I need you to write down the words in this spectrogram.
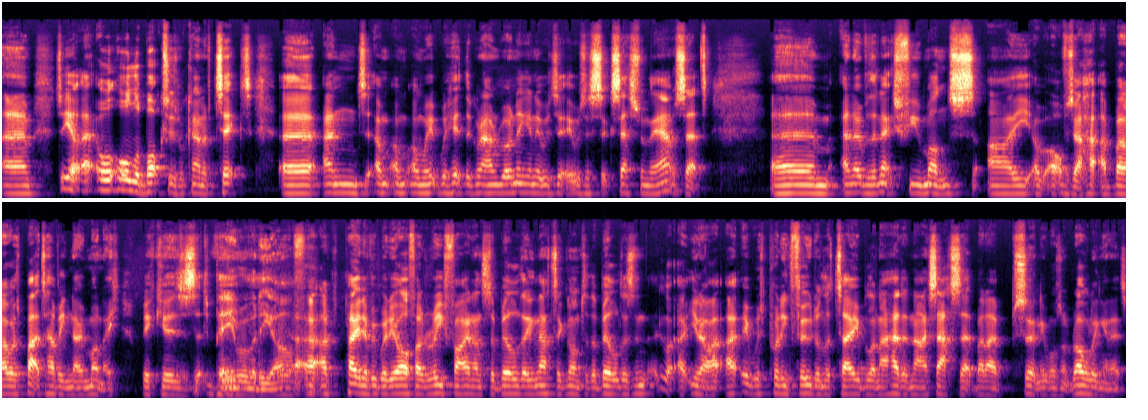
Um, so yeah, all, all, the boxes were kind of ticked, uh, and um, and we, we, hit the ground running, and it was it was a success from the outset. Um, and over the next few months, I obviously, I, but I was back to having no money because to pay everybody off. I, would paid everybody off. I'd refinanced the building. That had gone to the builders, and you know, I, it was putting food on the table, and I had a nice asset, but I certainly wasn't rolling in it.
